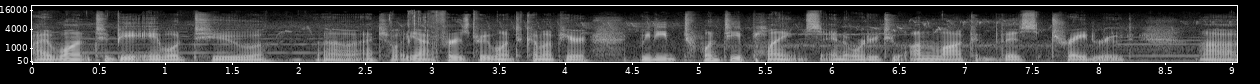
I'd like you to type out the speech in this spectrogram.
I want to be able to uh, actually, yeah, first we want to come up here. We need 20 planks in order to unlock this trade route. Uh,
